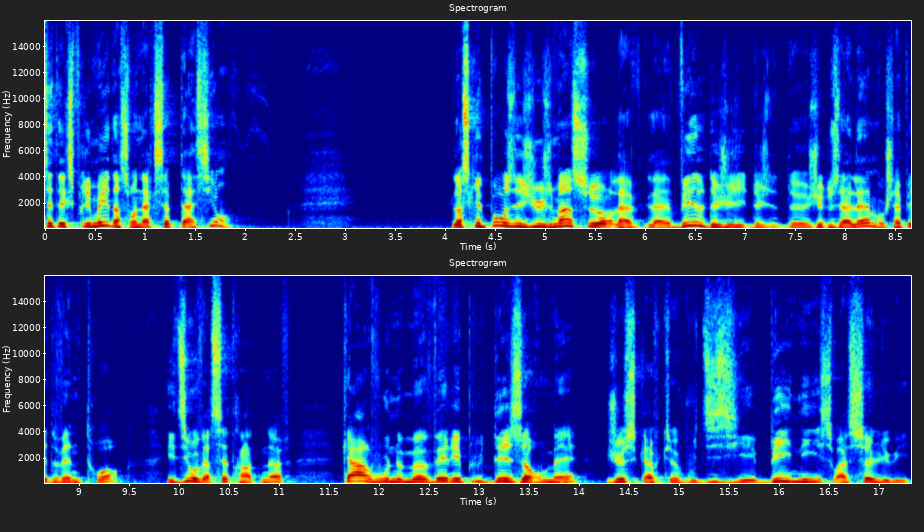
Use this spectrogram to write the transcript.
s'est exprimé dans son acceptation. Lorsqu'il pose des jugements sur la, ville de, Jérusalem au chapitre 23, il dit au verset 39, Car vous ne me verrez plus désormais jusqu'à ce que vous disiez, Béni soit celui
